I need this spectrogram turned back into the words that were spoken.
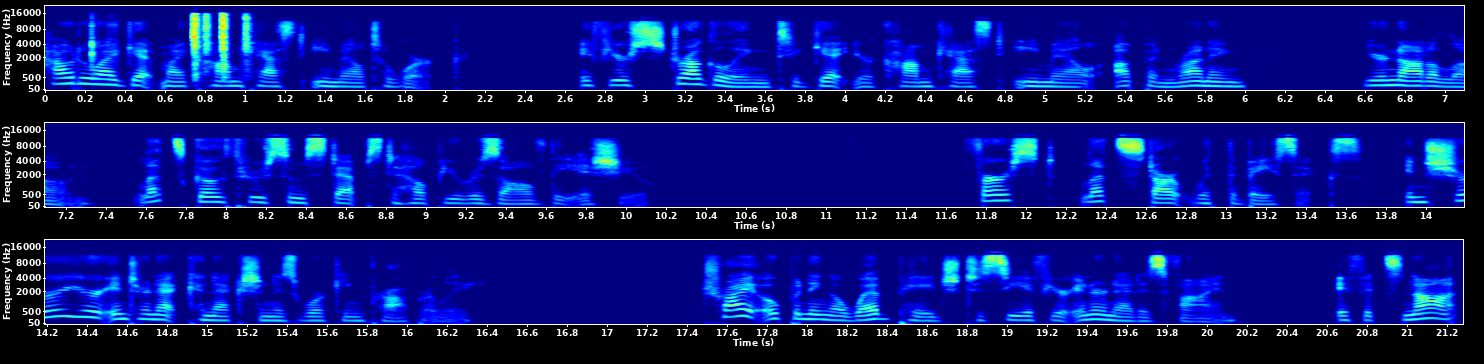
how do I get my Comcast email to work? If you're struggling to get your Comcast email up and running, you're not alone. Let's go through some steps to help you resolve the issue. First, let's start with the basics. Ensure your internet connection is working properly. Try opening a web page to see if your internet is fine. If it's not,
